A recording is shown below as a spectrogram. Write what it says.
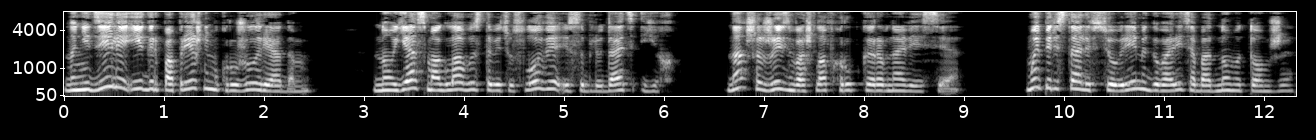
На неделе Игорь по-прежнему кружил рядом, но я смогла выставить условия и соблюдать их. Наша жизнь вошла в хрупкое равновесие. Мы перестали все время говорить об одном и том же.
